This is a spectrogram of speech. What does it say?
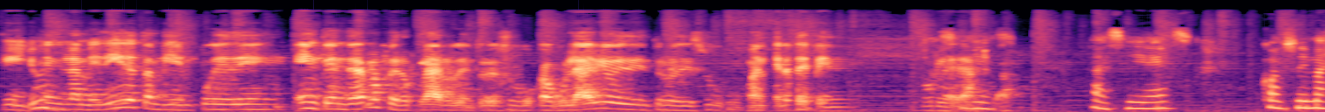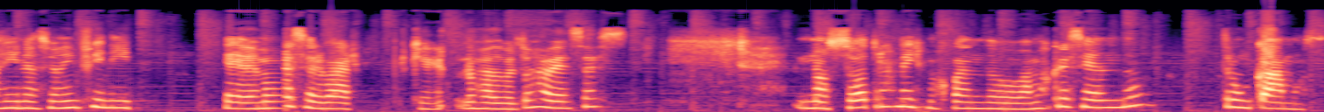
Que ellos en la medida también pueden entenderlo, pero claro, dentro de su vocabulario y dentro de su manera de pensar por la edad. Así es, Así es. con su imaginación infinita que debemos preservar, porque los adultos a veces, nosotros mismos cuando vamos creciendo, truncamos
